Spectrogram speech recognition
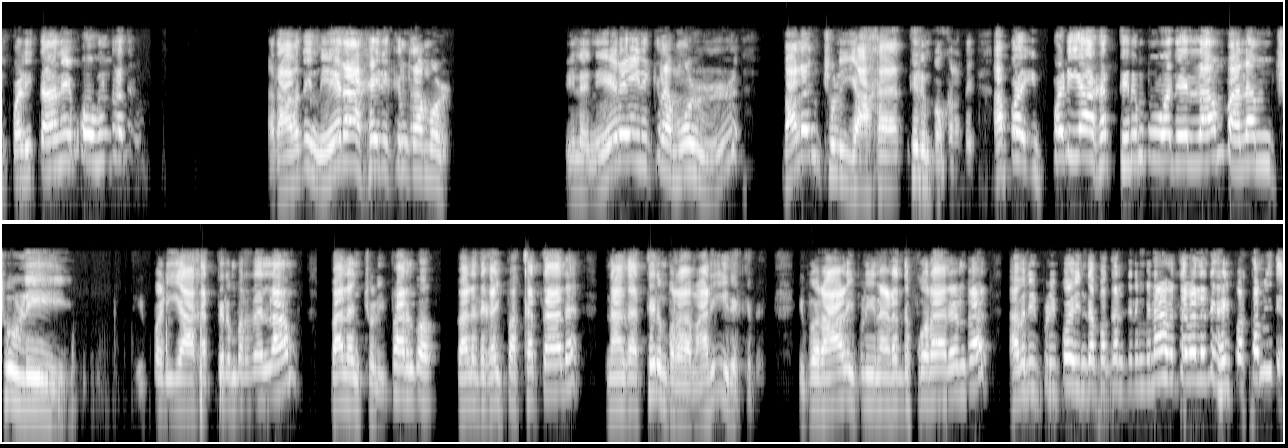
இப்படித்தானே போகின்றது? அதாவது நேராக இருக்கின்ற முள். இல்ல நேரே இருக்கிற முள் பலஞ்சுழியாக திரும்புகிறது. அப்ப இப்படியாக திரும்புவதெல்லாம் பலஞ்சுழி இப்படியாக திரும்புறதெல்லாம் பலஞ்சுழி பாருங்க வலது கை பக்கத்தால நாங்க திரும்புற மாதிரி இருக்குது. இப்போ ஒரு ஆள் இப்படி நடந்து போறாரு என்றால் அவர் இப்படி போய் இந்த பக்கம் திரும்பினா அவர் வலது கை பக்கம் இது.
